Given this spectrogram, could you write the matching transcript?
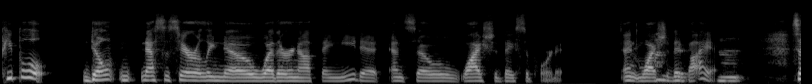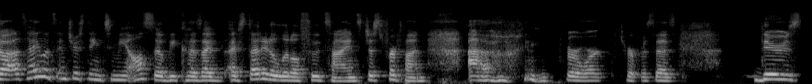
people don't necessarily know whether or not they need it. And so, why should they support it? And why should they buy it? So I'll tell you what's interesting to me also because I've, I've studied a little food science just for fun, um, for work purposes there's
